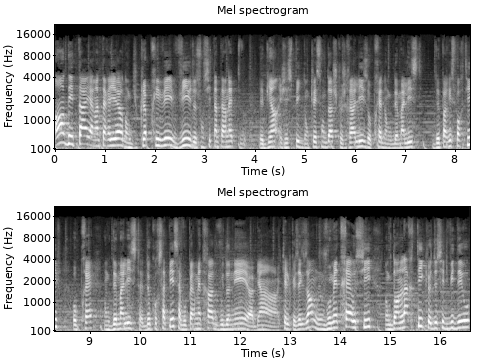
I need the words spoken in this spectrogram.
en détail à l'intérieur donc du club privé vive de son site internet, eh bien j'explique donc les sondages que je réalise auprès donc de ma liste de paris sportifs, auprès donc de ma liste de course à pied. Ça vous permettra de vous donner euh, bien quelques exemples. Je vous mettrai aussi donc dans l'article de cette vidéo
